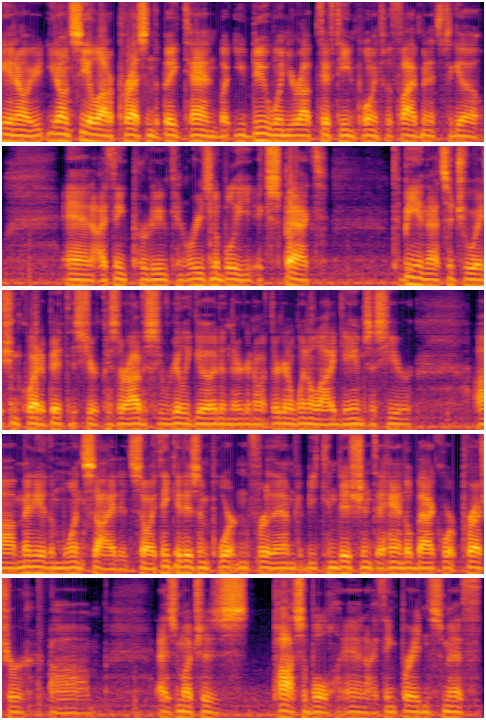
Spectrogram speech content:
you know, you don't see a lot of press in the Big Ten, but you do when you're up 15 points with five minutes to go, and I think Purdue can reasonably expect to be in that situation quite a bit this year because they're obviously really good and they're gonna they're gonna win a lot of games this year. Uh, many of them one-sided, so I think it is important for them to be conditioned to handle backcourt pressure um, as much as possible. And I think Braden Smith,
